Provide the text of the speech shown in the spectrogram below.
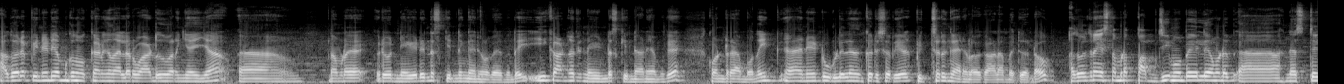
അതുപോലെ പിന്നീട് നമുക്ക് നോക്കുകയാണെങ്കിൽ നല്ല റിവാർഡ് എന്ന് പറഞ്ഞു കഴിഞ്ഞാൽ നമ്മുടെ ഒരു നെയ്ഡിന്റെ സ്കിന്നും കാര്യങ്ങളും വരുന്നുണ്ട്. ഈ കാണുന്ന ഒരു നെയ്ഡിന്റെ സ്കിന്നാണ് നമുക്ക് കൊണ്ടുവരാൻ പോകുന്നത്. ഈ നെയ്ഡിന്റെ ഉള്ളിൽ നിങ്ങൾക്ക് ഒരു ചെറിയ പിക്ചറും കാര്യങ്ങളൊക്കെ കാണാൻ പറ്റുന്നുണ്ടാവും. അതുപോലെ തന്നെ നമ്മുടെ പബ്ജി മൊബൈലിൽ നമ്മുടെ നെക്സ്റ്റ്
